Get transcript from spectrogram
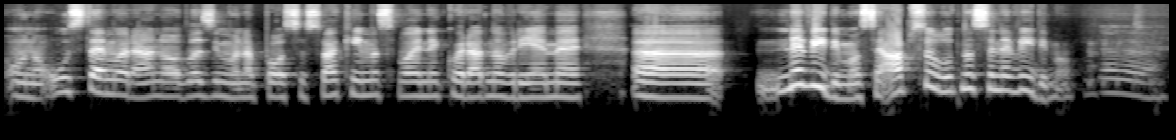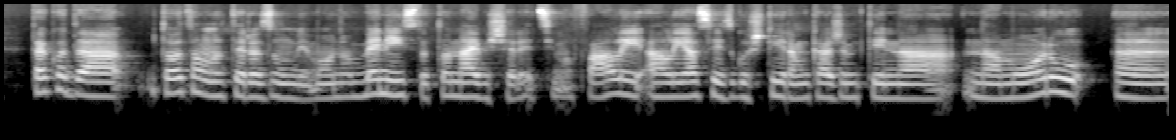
ono, ustajemo rano, odlazimo na posao, svaki ima svoje neko radno vrijeme. E, ne vidimo se, apsolutno se ne vidimo. Da, da, da. Tako da totalno te razumijem. Ono, meni isto to najviše recimo fali, ali ja se izguštiram, kažem ti, na, na moru. E,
